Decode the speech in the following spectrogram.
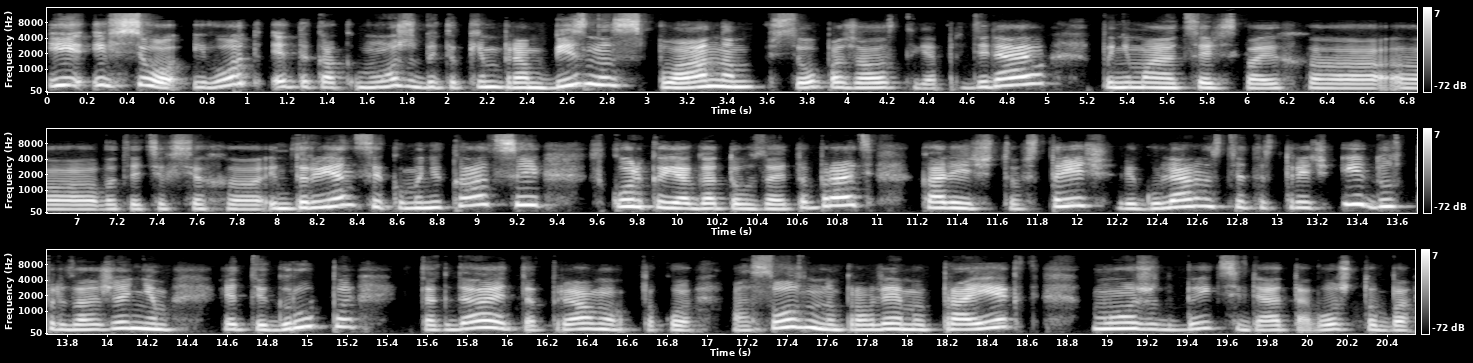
и, и все. И вот это как может быть таким прям бизнес-планом. Все, пожалуйста, я определяю, понимаю цель своих а, вот этих всех интервенций, коммуникаций, сколько я готов за это брать, количество встреч, регулярность этих встреч, и иду с предложением этой группы тогда это прямо такой осознанный управляемый проект может быть для того, чтобы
